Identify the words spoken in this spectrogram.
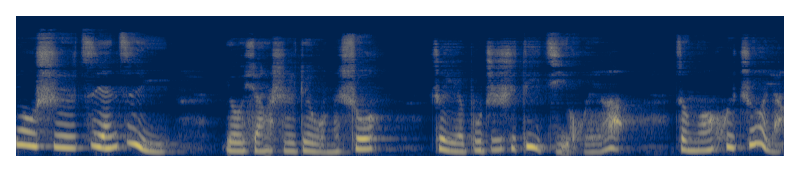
又是自言自语，又像是对我们说：“这也不知是第几回了，怎么会这样？”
